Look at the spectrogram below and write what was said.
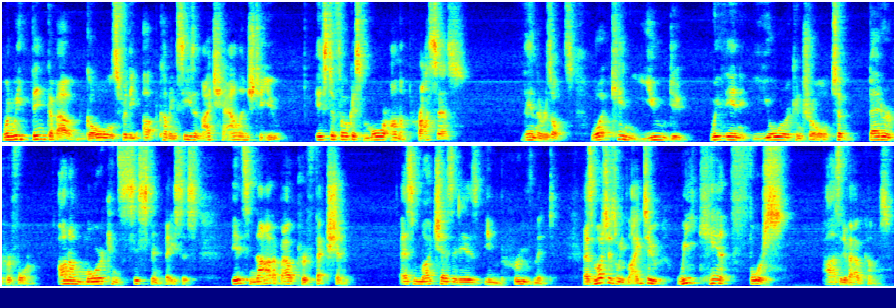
When we think about goals for the upcoming season, my challenge to you is to focus more on the process than the results. What can you do within your control to better perform on a more consistent basis? It's not about perfection as much as it is improvement. As much as we'd like to, we can't force positive outcomes.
